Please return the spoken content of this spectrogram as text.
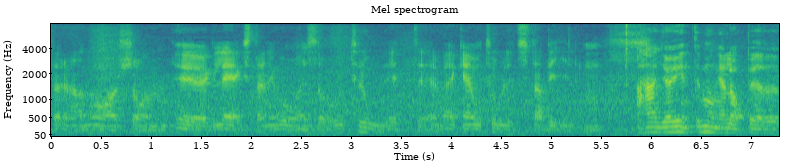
för han har sån hög lägstanivå. Mm. Så otroligt, eh, verkar otroligt stabil. Mm. Han gör ju inte många lopp över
